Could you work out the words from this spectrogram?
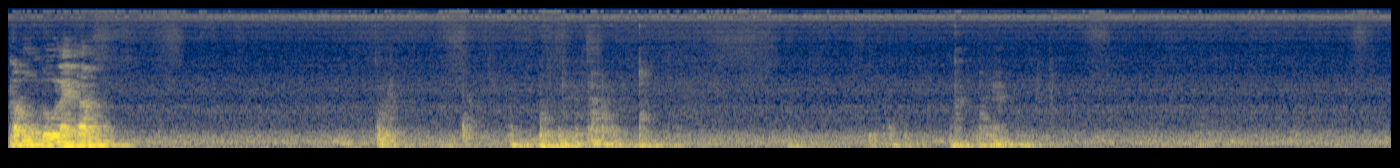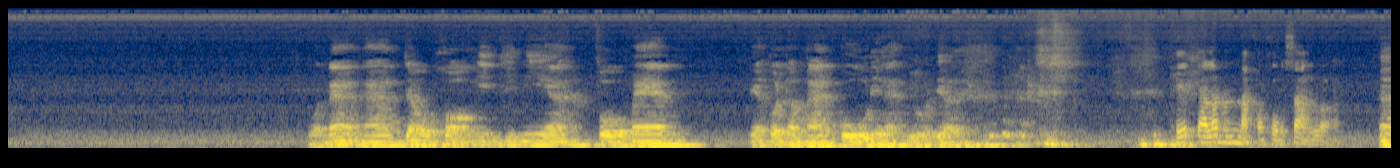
เขามุงดูอะไรครับ หัวหน้างานเจ้าของอินจิเนียร์โฟร์แมนเนี่ยคนทำงานกูนี่แหละอยู่คนเดียวเลยเทสการรับน้ำหนักของโครงสร้างหรือเปล่าครับอะ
